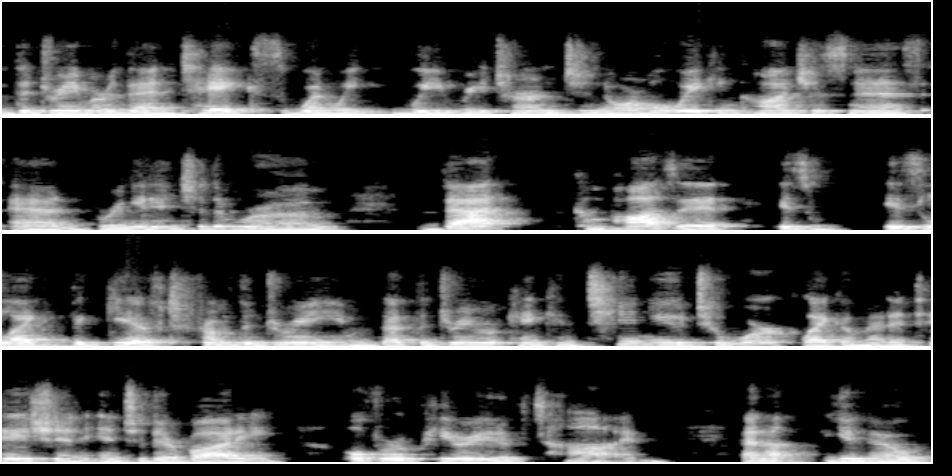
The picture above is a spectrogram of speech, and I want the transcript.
the dreamer then takes when we we return to normal waking consciousness and bring it into the room that composite is is like the gift from the dream that the dreamer can continue to work like a meditation into their body over a period of time and uh, you know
